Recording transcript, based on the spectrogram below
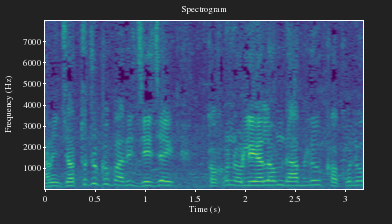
আমি যতটুকু পারি যে যে কখনো অলি আলম ডাবলু, কখনো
